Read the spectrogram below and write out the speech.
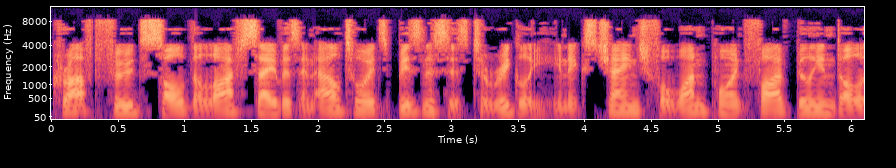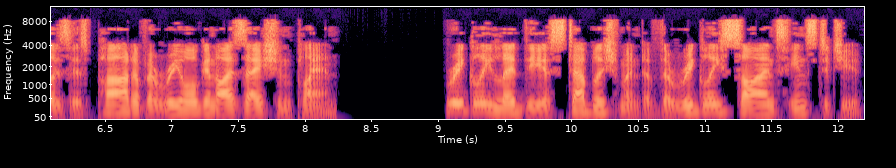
Kraft Foods sold the Lifesavers and Altoids businesses to Wrigley in exchange for $1.5 billion as part of a reorganization plan. Wrigley led the establishment of the Wrigley Science Institute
